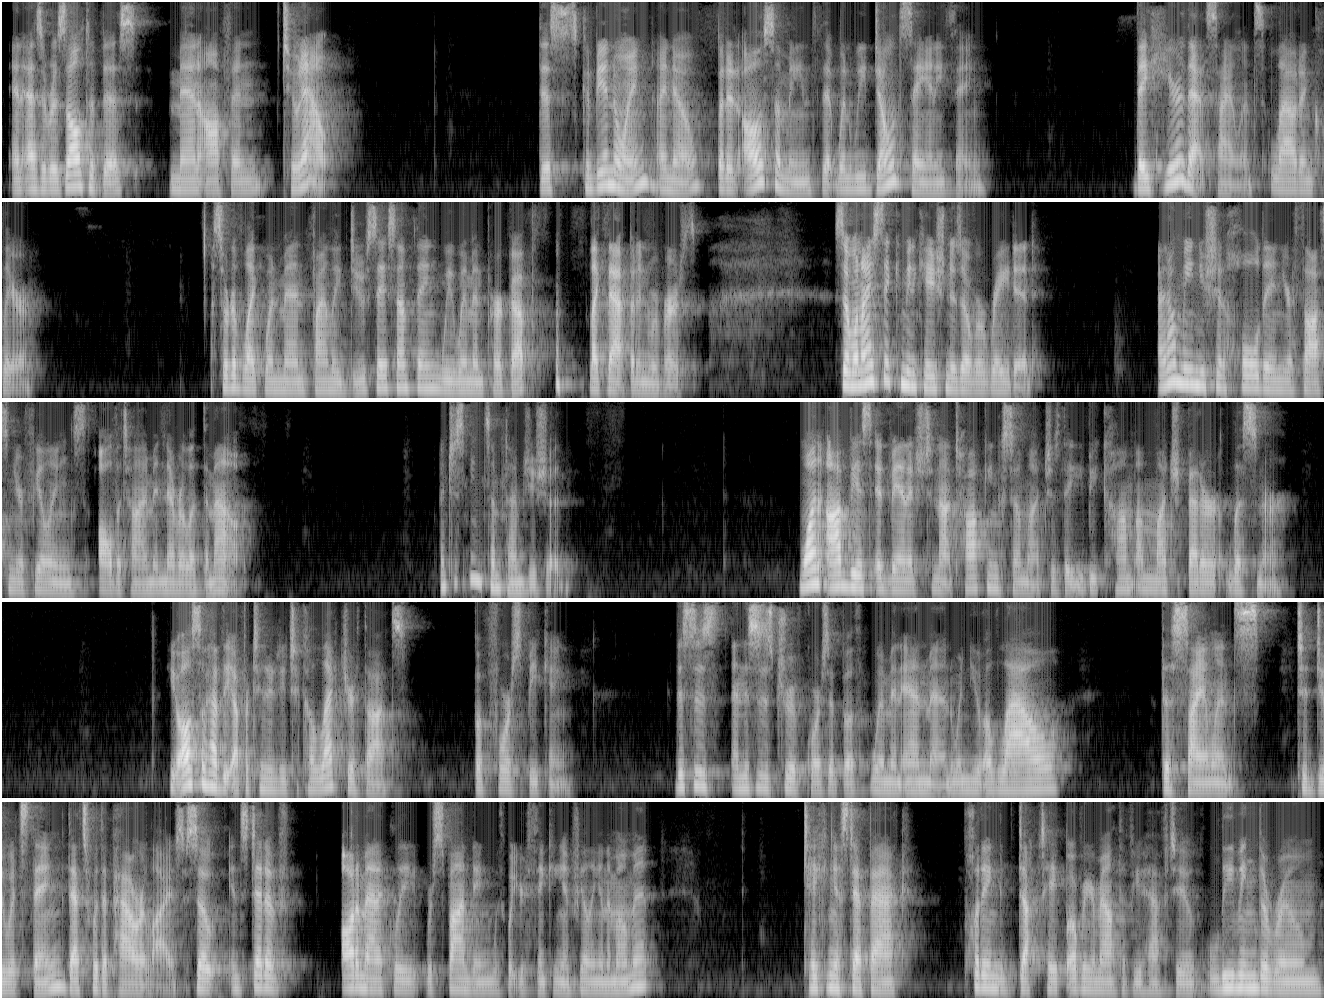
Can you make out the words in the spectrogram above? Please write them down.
And as a result of this, men often tune out. This can be annoying, I know, but it also means that when we don't say anything, they hear that silence loud and clear sort of like when men finally do say something, we women perk up like that, but in reverse. So when I say communication is overrated, I don't mean you should hold in your thoughts and your feelings all the time and never let them out. I just mean sometimes you should. One obvious advantage to not talking so much is that you become a much better listener. You also have the opportunity to collect your thoughts before speaking. This is, and this is true, of course, of both women and men. When you allow the silence to do its thing, that's where the power lies. So instead of automatically responding with what you're thinking and feeling in the moment, taking a step back, putting duct tape over your mouth if you have to, leaving the room,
